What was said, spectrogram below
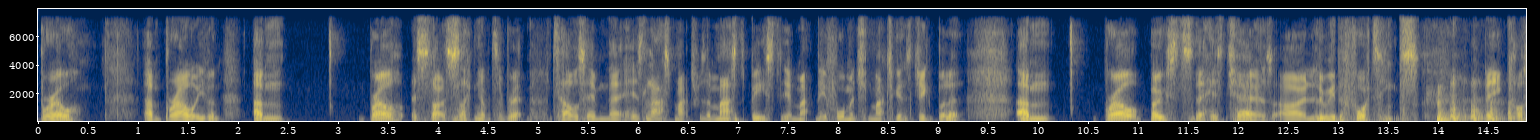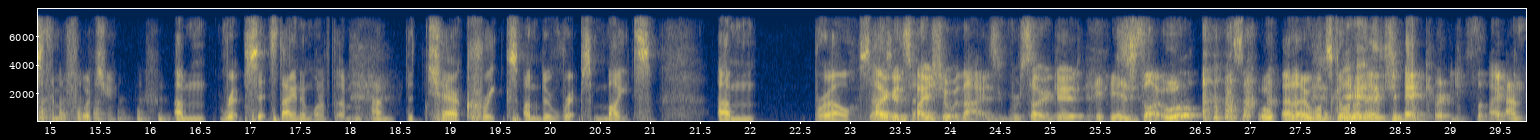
Brill, um, Brell even. Um, Brell starts sucking up to Rip, tells him that his last match was a masterpiece, the, the aforementioned match against Jig Bullet. Um, Brell boasts that his chairs are Louis XIV's. They cost him a fortune. Um, Rip sits down in one of them, and the chair creaks under Rip's might. Um, Burrell says Hogan's facial with that is so good. It is. He's just like, ooh. He's like, oh, hello, what's going on here? The like And-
